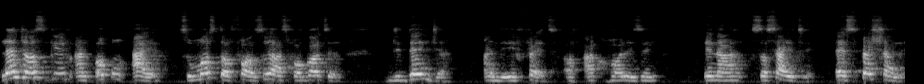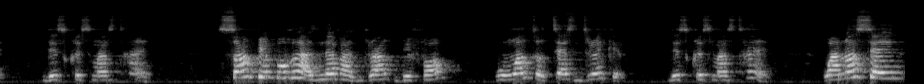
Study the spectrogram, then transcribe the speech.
Let's just give an open eye to most of us who has forgotten the danger and the effect of alcoholism in our society, especially this Christmas time. Some people who has never drank before will want to test drinking this Christmas time. We're not saying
